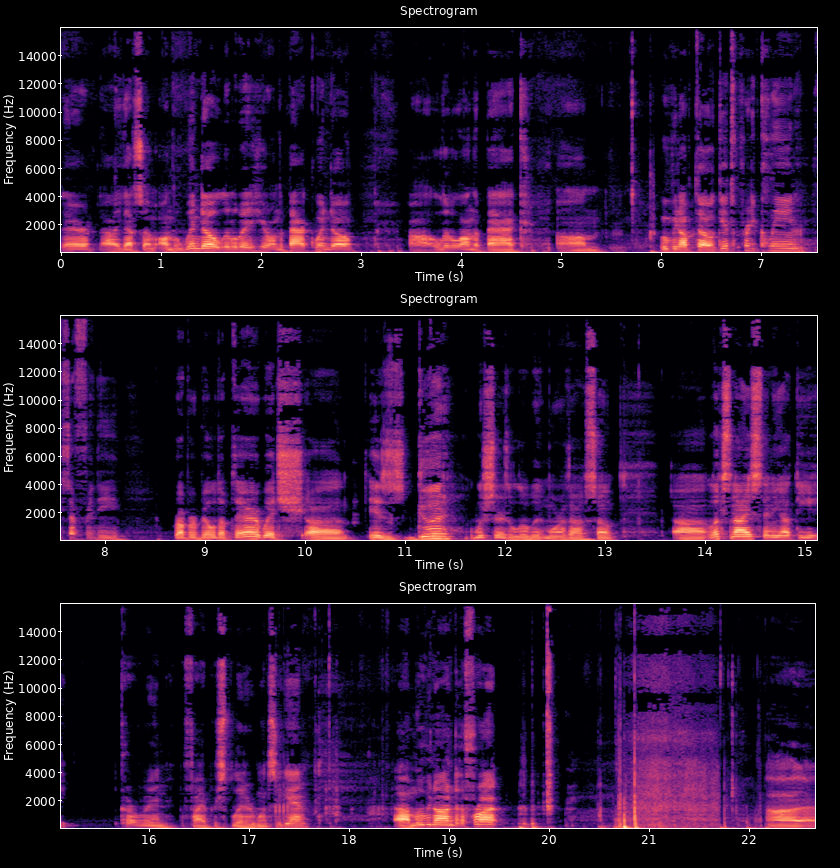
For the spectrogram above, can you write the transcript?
there. Uh, you got some on the window, a little bit here on the back window, uh, a little on the back. Um, moving up, though, gets pretty clean, except for the rubber buildup there, which uh, is good. Wish there's a little bit more, though, so uh, looks nice. Then you got the carbon fiber splitter once again. Uh, moving on to the front. Uh,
